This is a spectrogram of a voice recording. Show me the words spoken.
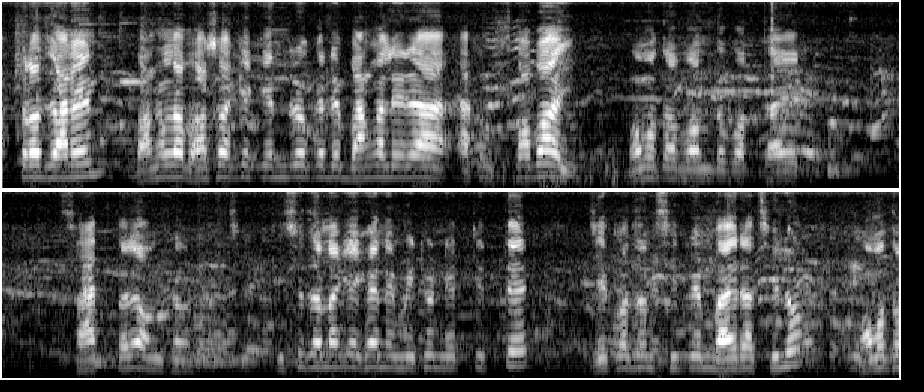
আপনারা জানেন, বাংলা ভাষাকে কেন্দ্র করে বাঙালিরা এখন সবাই মমতা বন্দ্যোপাধ্যায়ের সাহায্যে অংশগ্রহণ করছে কিছুদিন আগে এখানে মিঠুর নেতৃত্বে যে কজন সিপিএম ভাইরা ছিল, মমতা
